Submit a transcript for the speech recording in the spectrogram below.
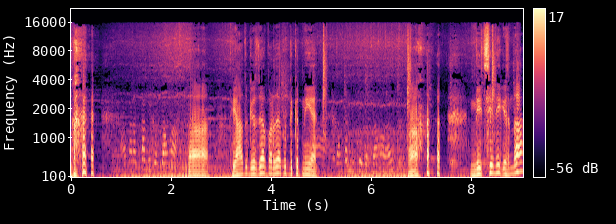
ऐसा लगता भी गिर जाऊँगा। हाँ यहाँ तो गिर जाए पड़ जाए कुछ दिक्कत नहीं है। तो भाई। हाँ नीचे नहीं गिरना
